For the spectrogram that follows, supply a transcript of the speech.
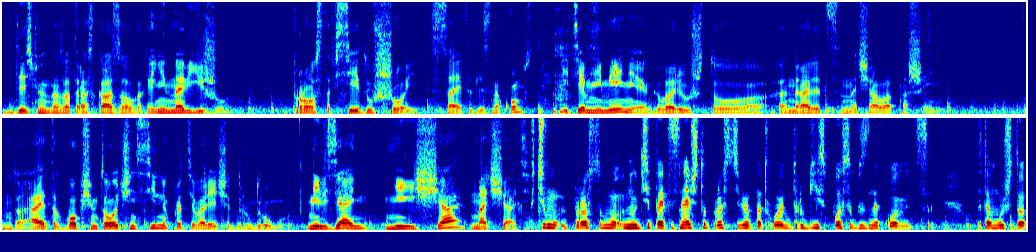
10 минут назад рассказывал, как я ненавижу просто всей душой сайты для знакомств. И тем не менее говорю, что э, нравится начало отношений. Ну а это, в общем-то, очень сильно противоречит друг другу. Нельзя, не ища, начать. Почему? Просто, ну, типа, это значит, что просто тебе подходят другие способы знакомиться. Потому что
